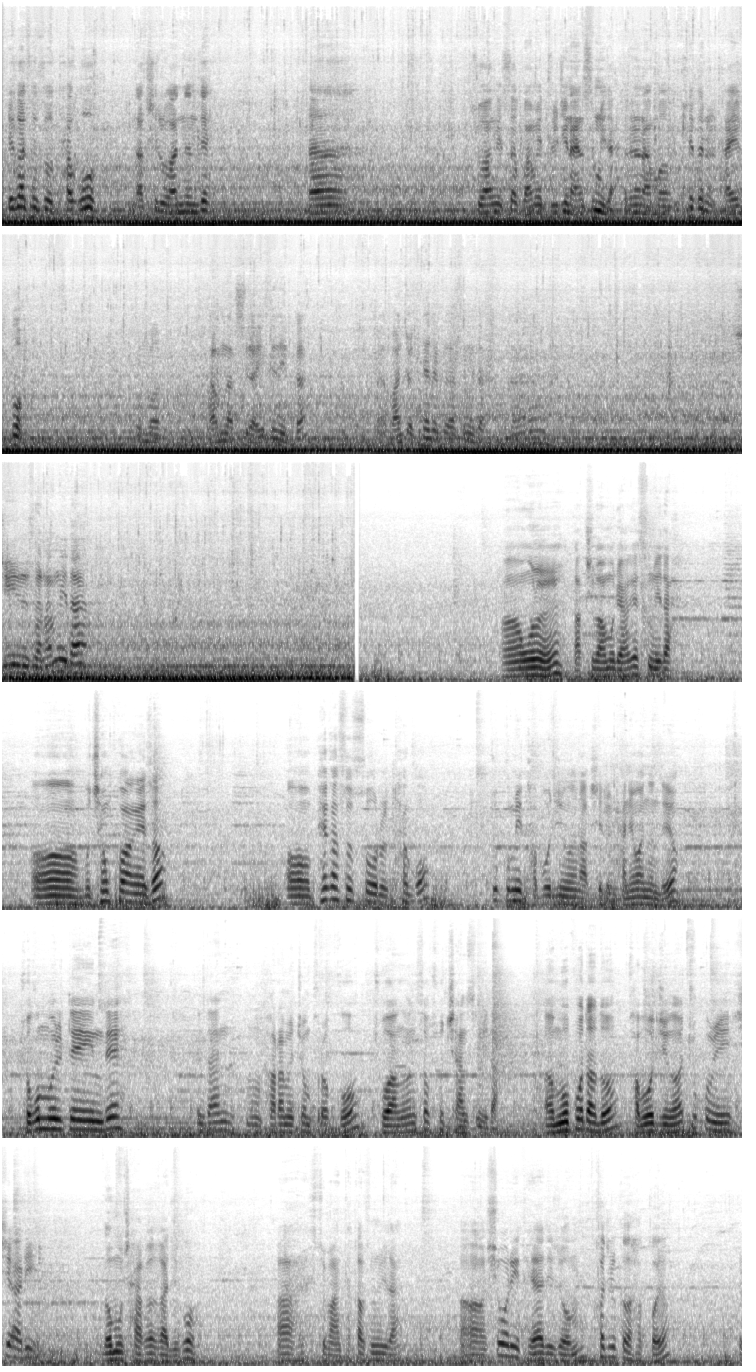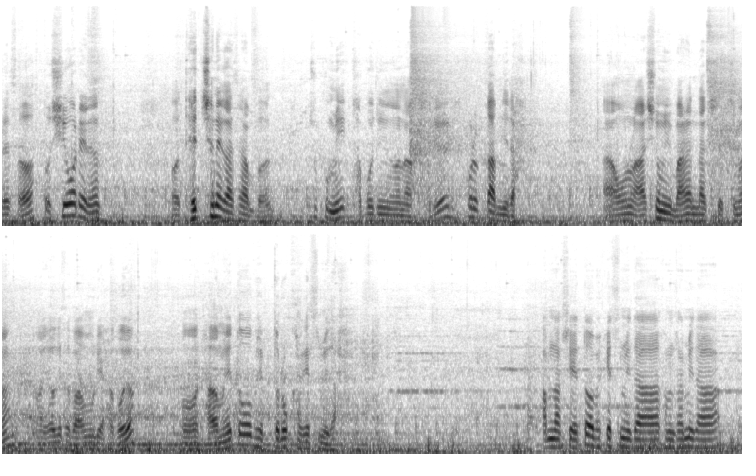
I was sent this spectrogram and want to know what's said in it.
해가서서 타고 낚시를 왔는데 아, 조항이 썩 마음에 들진 않습니다. 그러나 뭐 최선을 다했고 또 뭐 다음 낚시가 있으니까 아, 만족해야 될 것 같습니다. 아, 신선합니다. 어, 오늘 낚시 마무리 하겠습니다. 어, 무창포항에서 어, 페가수소를 타고 쭈꾸미 갑오징어 낚시를 다녀왔는데요. 조금 물때인데 일단 어, 바람이 좀 불었고 조항은 썩 좋지 않습니다. 어, 무엇보다도 갑오징어 쭈꾸미 씨알이 너무 작아가지고 아, 좀 안타깝습니다. 어, 10월이 돼야지 좀 커질 것 같고요. 그래서 또 10월에는 어, 대천에 가서 한번 쭈꾸미 갑오징어 낚시를 해볼까 합니다. 아, 오늘 아쉬움이 많은 낚시였지만 어, 여기서 마무리하고요. 어, 다음에 또 뵙도록 하겠습니다. 밤낚시에 또 뵙겠습니다. 감사합니다.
